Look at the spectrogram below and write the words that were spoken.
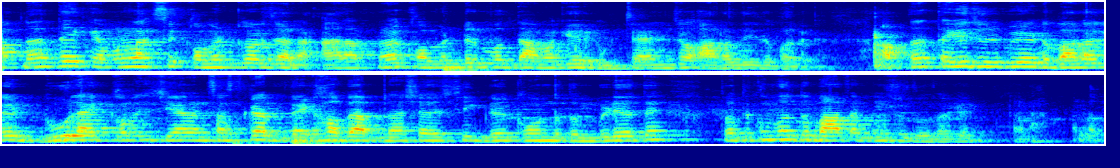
আপনাদের কেমন লাগছে কমেন্ট করে জানা আর আপনারা কমেন্টের মধ্যে আমাকে এরকম চ্যালেঞ্জও আরও দিতে পারেন। আপনার থেকে যদি ভিডিওটা ভালো লাগে do like comment share subscribe দেখা হবে আপনার সাথে শীঘ্রই কোন নতুন ভিডিওতে ততক্ষণ পর্যন্ত বাদ আপনার শুধু থাকে আল্লাহ।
